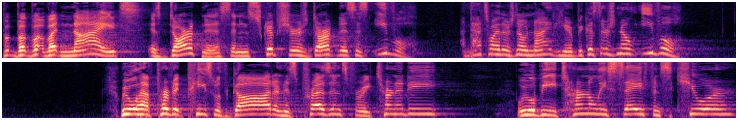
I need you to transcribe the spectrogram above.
But, but, but, but night is darkness, and in scriptures, darkness is evil. And that's why there's no night here, because there's no evil. We will have perfect peace with God and His presence for eternity. We will be eternally safe and secure.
